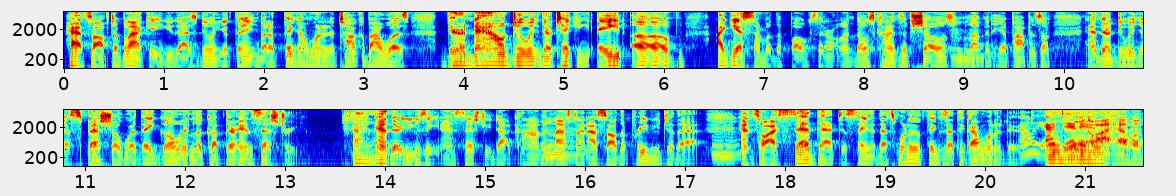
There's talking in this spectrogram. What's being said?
hats off to Black Ink. You guys are doing your thing. But a thing I wanted to talk about was they're now doing, they're taking eight of, I guess, some of the folks that are on those kinds of shows from Love and Hip Hop and so and they're doing a special where they go and look up their ancestry and they're using ancestry.com and last night i saw the preview to that. And so i said that to say that that's one of the things i think i want to do. Oh yeah, I did you know i have a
